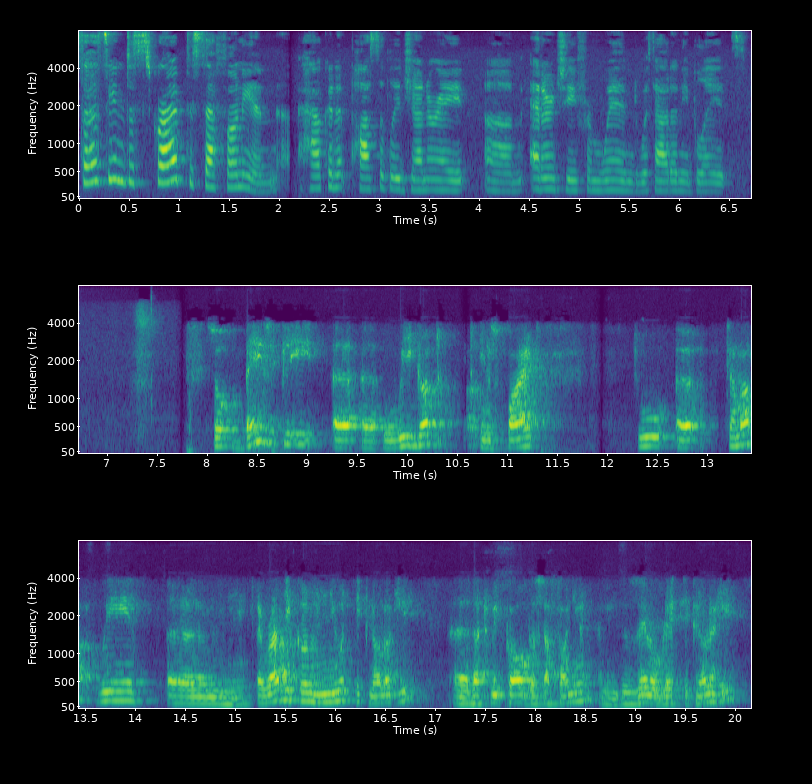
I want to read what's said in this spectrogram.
So, Hassine, describe the Saphonian. How can it possibly generate um, energy from wind without any blades? So, basically, uh, uh, we got inspired to uh, come up with um, a radical new technology uh, that we call the Saphonian, I mean, the zero blade technology,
